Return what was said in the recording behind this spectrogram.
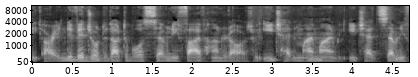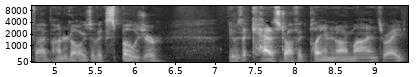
The, our individual deductible was $7,500. We each had, in my mind, we each had $7,500 of exposure. It was a catastrophic plan in our minds, right?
